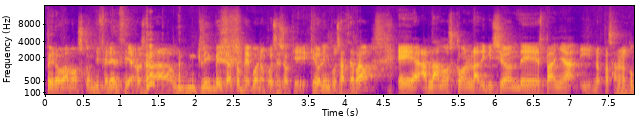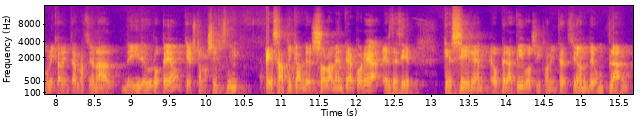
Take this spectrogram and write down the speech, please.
pero vamos, con diferencia. O sea, un clickbait a tope. Bueno, pues eso, que, que Olympus ha cerrado. Eh, hablamos con la división de España y nos pasaron el comunicado internacional de, y de europeo, que esto no es, es aplicable solamente a Corea, es decir, que siguen operativos y con intención de un plan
